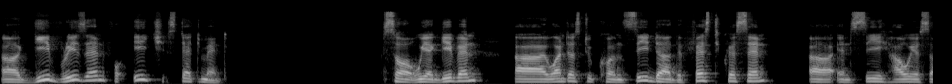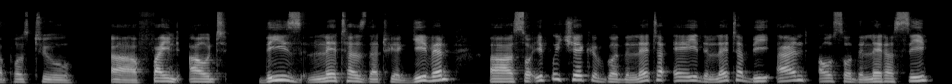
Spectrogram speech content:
Uh, give reason for each statement. So we are given, uh, I want us to consider the first question uh, and see how we are supposed to uh, find out these letters that we are given. Uh, so if we check, we've got the letter A, the letter B, and also the letter C.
